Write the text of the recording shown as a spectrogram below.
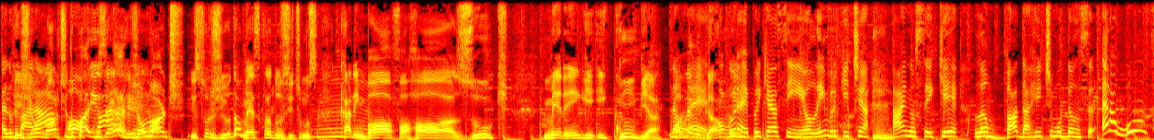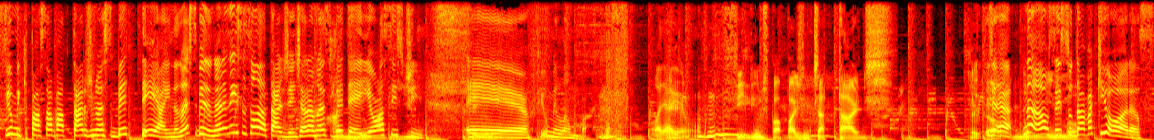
É do região Pará? norte do Ó, país, é, quase. região norte. E surgiu da mescla dos ritmos Hum. carimbó, forró, zouk, merengue e cúmbia. Não, Olha, é, legal, segura hein? aí, porque assim, eu lembro que tinha, ai, não sei o que, lambada, ritmo dança. Era algum filme que passava à tarde no SBT ainda. No SBT, não era nem sessão da tarde, gente, era no SBT. Ai, e eu assisti. É. Filme lambada. Olha É, eu. filhinho de papai, gente, à tarde. É, não, você estudava que horas?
